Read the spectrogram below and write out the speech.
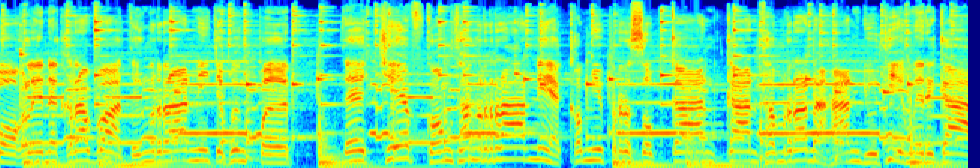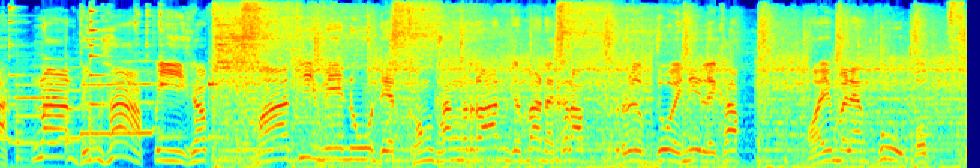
บอกเลยนะครับว่าถึงร้านนี้จะเพิ่งเปิด แต่เชฟของทางร้านเนี่ยเขามีประสบการณ์การทำร้านอาหารอยู่ที่อเมริกานานถึง 5 ปีครับ มาที่เมนูเด็ดของทางร้านกันบ้างนะครับ เริ่มด้วยนี่เลยครับหอยแมลงภู่อบซ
